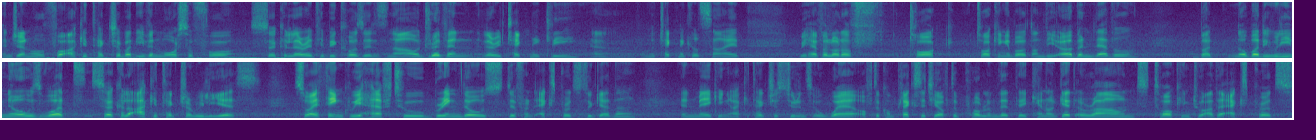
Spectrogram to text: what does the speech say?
in general for architecture, but even more so for circularity because it is now driven very technically uh, from the technical side. We have a lot of talk talking about on the urban level, but nobody really knows what circular architecture really is. So I think we have to bring those different experts together and making architecture students aware of the complexity of the problem that they cannot get around talking to other experts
